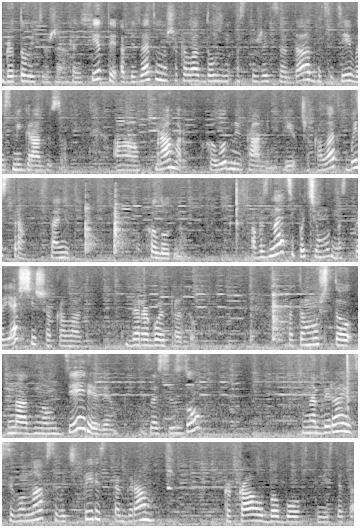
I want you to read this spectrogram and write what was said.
готовить уже конфеты, обязательно шоколад должен остужиться до 28 градусов. А мрамор – холодный камень, и шоколад быстро станет холодным. А вы знаете, почему настоящий шоколад – дорогой продукт? Потому что на одном дереве за сезон набирают всего-навсего 400 грамм какао-бобов. То есть это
